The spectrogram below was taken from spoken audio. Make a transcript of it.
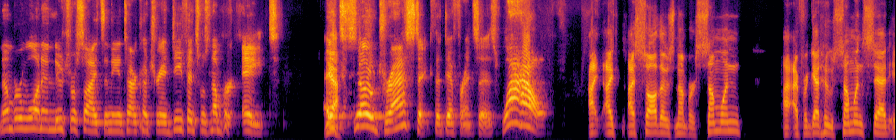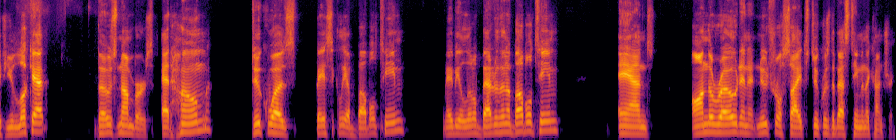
number one in neutral sites in the entire country, and defense was number eight. Yeah. It's so drastic, the difference is. Wow. I, I, I saw those numbers. Someone, I, I forget who, someone said if you look at those numbers at home, Duke was basically a bubble team, maybe a little better than a bubble team. And on the road and at neutral sites, Duke was the best team in the country.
